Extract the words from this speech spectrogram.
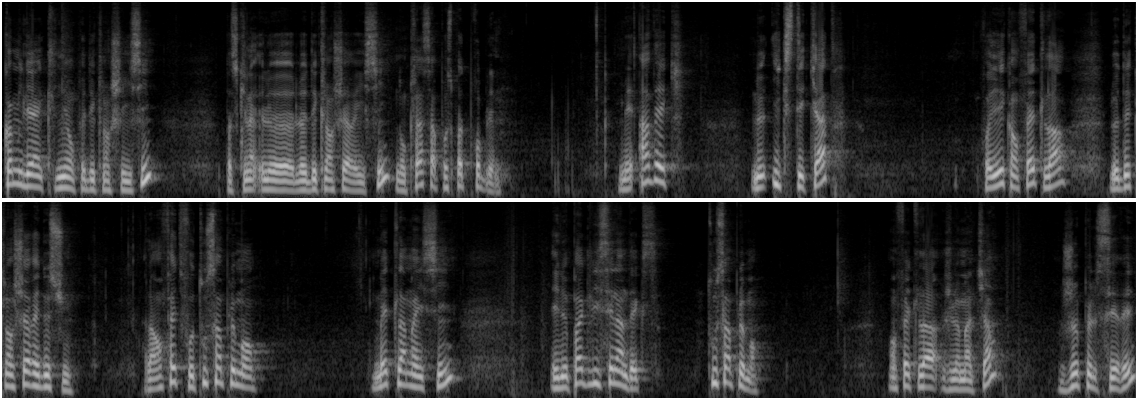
Comme il est incliné, on peut déclencher ici, parce que le, déclencheur est ici. Donc là, ça pose pas de problème. Mais avec le XT4, vous voyez qu'en fait, là, le déclencheur est dessus. Alors en fait, il faut tout simplement mettre la main ici et ne pas glisser l'index. Tout simplement. En fait, là, je le maintiens. Je peux le serrer.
